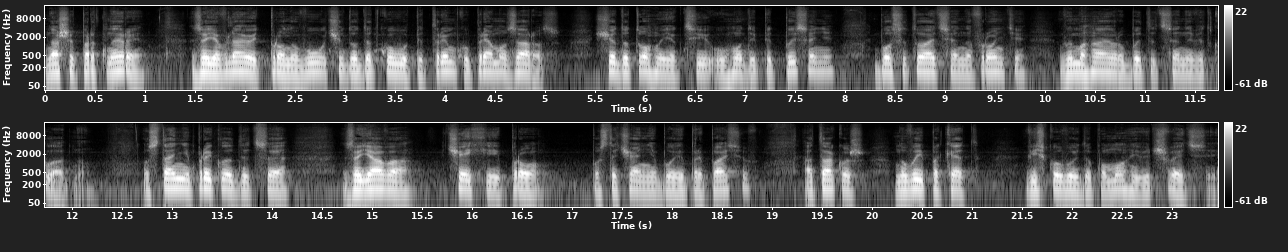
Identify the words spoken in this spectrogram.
наші партнери заявляють про нову чи додаткову підтримку прямо зараз, ще до того, як ці угоди підписані, бо ситуація на фронті вимагає робити це невідкладно. Останні приклади це заява Чехії про постачання боєприпасів, а також новий пакет військової допомоги від Швеції.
